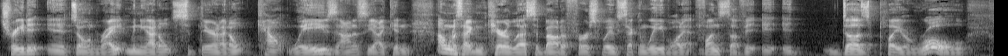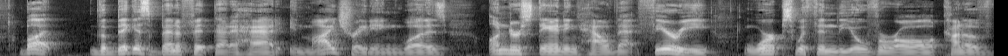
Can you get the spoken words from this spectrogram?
trade it in its own right, meaning I don't sit there and I don't count waves. Honestly, I can I don't want to say I can care less about a first wave, second wave, all that fun stuff. It, it, it does play a role, but the biggest benefit that I had in my trading was understanding how that theory works within the overall kind of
